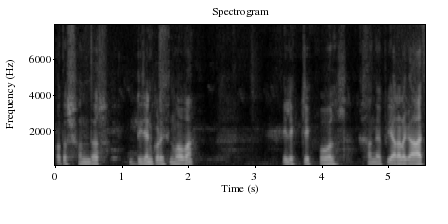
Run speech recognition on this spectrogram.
কত সুন্দর ডিজাইন করেছেন বাবা। ইলেকট্রিক পোল, সঙ্গে পেয়ারার গাছ।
